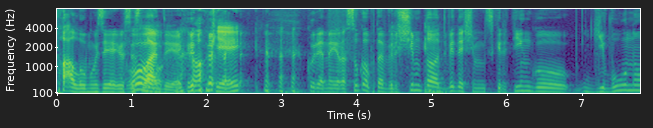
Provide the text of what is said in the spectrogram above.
falų muziejus Islandijoje, ok. kuriame yra sukaupta virš 120 skirtingų gyvūnų,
